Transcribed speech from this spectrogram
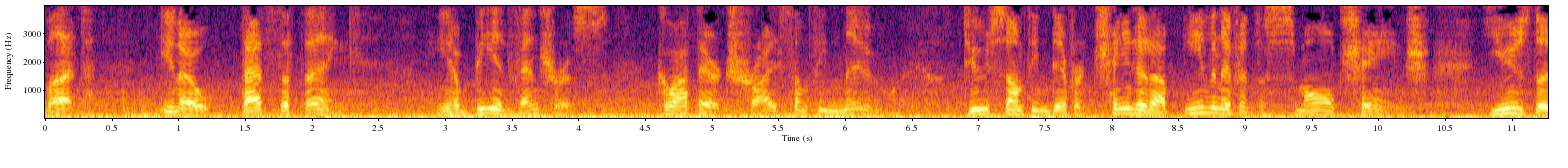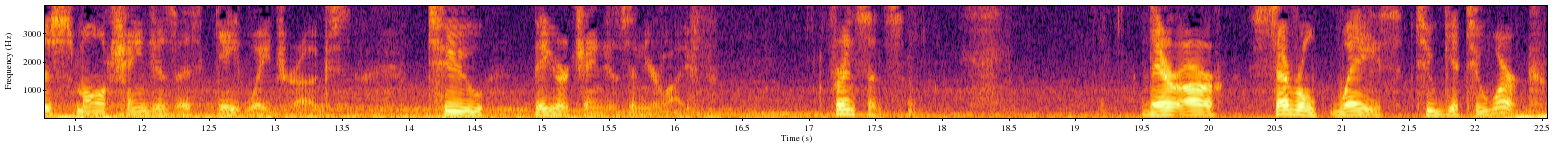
But, you know, that's the thing. You know, be adventurous. Go out there, try something new, do something different, change it up, even if it's a small change. Use those small changes as gateway drugs to bigger changes in your life. For instance, there are several ways to get to work.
